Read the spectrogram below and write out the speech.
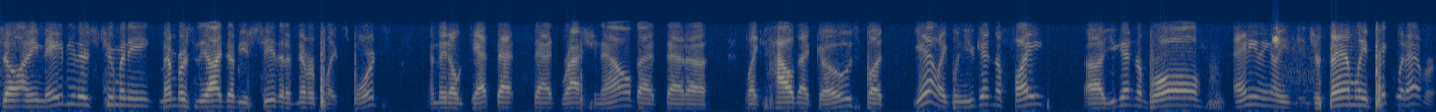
So, I mean, maybe there's too many members of the IWC that have never played sports, and they don't get that that rationale, that that uh, like how that goes. But yeah, like when you get in a fight, uh, you get in a brawl, anything. I mean, it's your family, pick whatever.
